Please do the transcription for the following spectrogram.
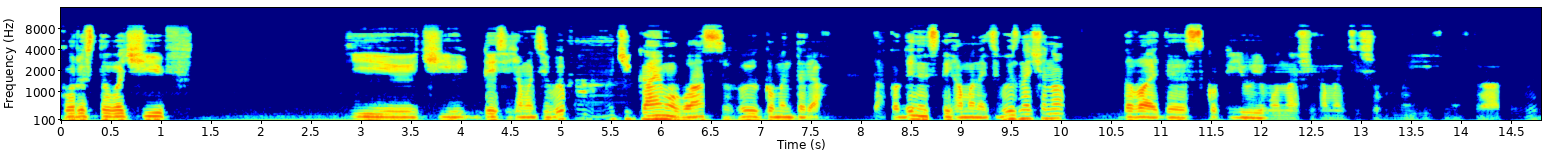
користувачів чи 10 гаманців випали, ми чекаємо вас в коментарях. Так, 11 гаманець визначено. Давайте скопіюємо наші гаманці, щоб ми їх не втратили.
